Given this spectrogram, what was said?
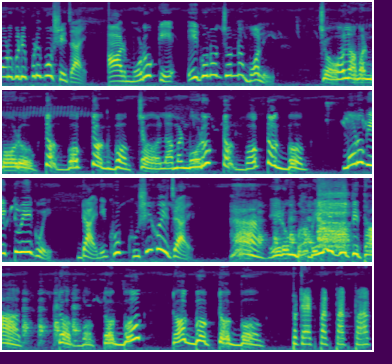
মোরগের উপরে বসে যায় আর মোরগকে এগোনোর জন্য বলে, চল আমার মোরগ, টকবক টকবক, চল আমার মোরগ, টকবক টকবক। মোরগ একটু এগোয়। ডাইনি খুব খুশি হয়ে যায়। হ্যাঁ এরম ভাবেই এগোতে থাক। টক বক টক বক পাক পাক পাক পাক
